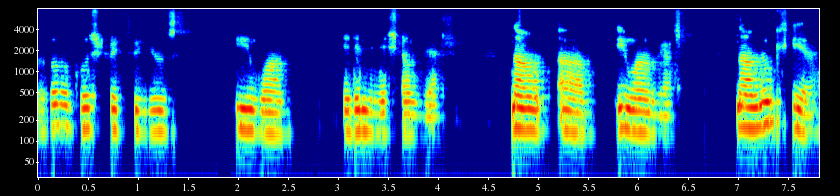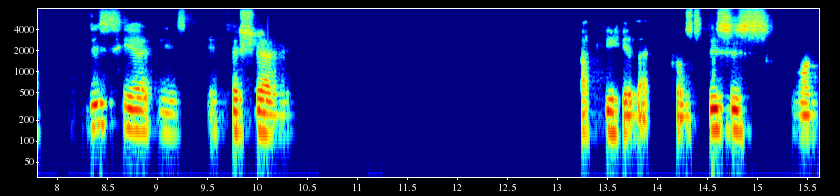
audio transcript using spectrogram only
we're going to go straight to use E1 elimination reaction. Now, um, E1 reaction. Now look here. This here is a tertiary alkyl halide because this is one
